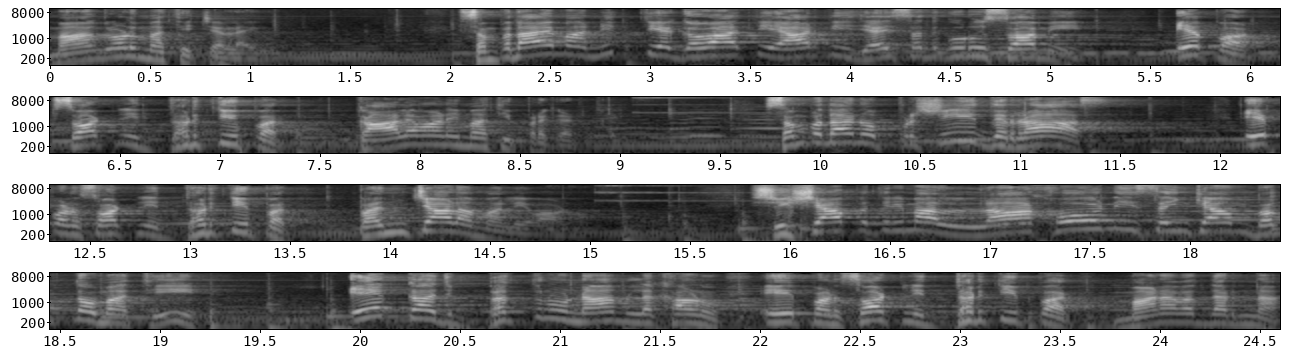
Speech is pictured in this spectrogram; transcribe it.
માંગરોળમાંથી ચલાવ્યું. સંપ્રદાયમાં નિત્ય ગવાતી આરતી જય સદગુરુ સ્વામી એ પણ સોટની ધરતી પર કાલવાણીમાંથી પ્રગટ થઈ. સંપ્રદાયનો પ્રસિદ્ધ રાસ એ પણ સોટની ધરતી પર પંચાળામાં લેવાનો શિક્ષાપત્રીમાં લાખોની સંખ્યામાં ભક્તોમાંથી એક જ ભક્તનું નામ લખાણું, એ પણ સોટની ધરતી પર, માણાવદરના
